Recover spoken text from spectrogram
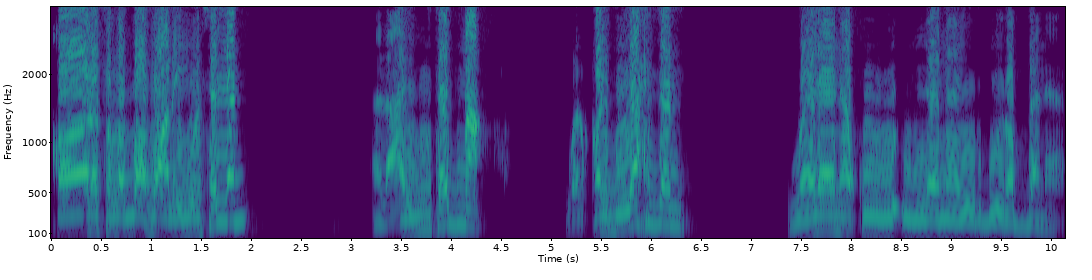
قال صلى الله عليه وسلم العين تدمع والقلب يحزن ولا نقول إلا ما يرضي ربنا.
